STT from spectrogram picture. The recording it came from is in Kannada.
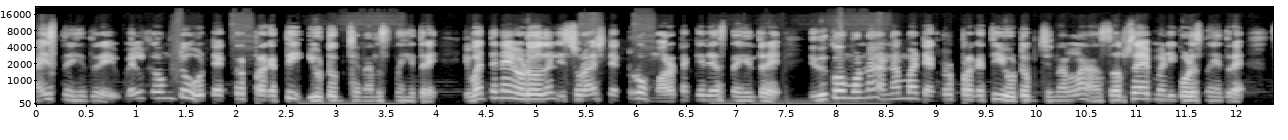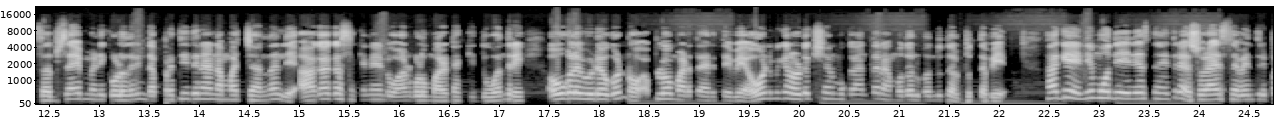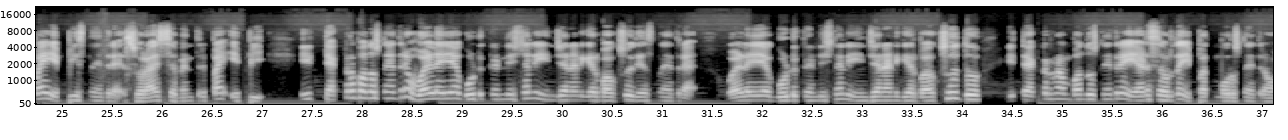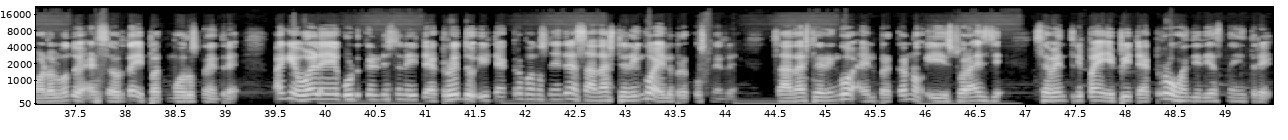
ಹೈ ಸ್ನೇಹಿತರೆ. Welcome to tractor Pragati YouTube channel ಸ್ನೇಹಿತರೆ. ಇವತ್ತಿನ ವಿಡಿಯೋದಲ್ಲಿ ಸುರಾಜ್ ಟ್ರ್ಯಾಕ್ಟರ್ ಮಾರಾಟಕ್ಕಿದೆ ಸ್ನೇಹಿತರೆ? ಇದಕ್ಕೂ ಮುನ್ನ ನಮ್ಮ ಟ್ರ್ಯಾಕ್ಟರ್ ಪ್ರಗತಿ ಯೂಟ್ಯೂಬ್ ಚಾನಲ್ನ ಸಬ್ಸ್ಕ್ರೈಬ್ ಮಾಡಿಕೊಳ್ಳಿ, ಸ್ನೇಹಿತರೆ. ಸಬ್ಸ್ಕ್ರೈಬ್ ಮಾಡಿಕೊಳ್ಳೋದ್ರಿಂದ ಪ್ರತಿದಿನ ನಮ್ಮ ಚಾನಲ್ನಲ್ಲಿ ಆಗಾಗ ಸೆಕೆಂಡ್ ಹ್ಯಾಂಡ್ ವಾಹನಗಳು ಮಾರಾಟಕ್ಕಿದ್ದು ಅಂದರೆ ಅವುಗಳ ವಿಡಿಯೋಗಳನ್ನು ಅಪ್ಲೋಡ್ ಮಾಡ್ತಾ ಇರ್ತೇವೆ. ಅವು ನಿಮಗೆ ನೋಟಿಫಿಕೇಶನ್ ಮುಖಾಂತರ ಮೊದಲು ಬಂದು ತಲುಪುತ್ತವೆ. ಹಾಗೆ ನಿಮ್ಮ ಮುಂದೆ ಇದೆ, ಸ್ನೇಹಿತರೆ Swaraj seven three five AP ಸ್ನೇಹಿತರೆ. Swaraj seven three five AP ಈ ಟ್ರ್ಯಾಕ್ಟರ್ ಬಂದು ಸ್ನೇಹಿತರೆ, ಒಳ್ಳೆಯ good condition engine and gear box ಇದೆ ಸ್ನೇಹಿತರೆ. ಒಳ್ಳೆಯ good condition engine and gear box ಇದ್ದು ಈ ಟ್ರ್ಯಾಕ್ಟರ್ ನಮ್ಮ ಬಂದು ಸ್ನೇಹಿತರೆ, ಎರಡ್ ಸಾವಿರದ ಇಪ್ಪತ್ತ್ ಮೂರು ಸ್ನೇಹಿತರೆ ಮಾಡಲ್ ಒಂದು ಎರಡ್ ಸಾವಿರದ ಇಪ್ಪತ್ತ್ ಮೂರು ಸ್ನೇಹಿತರೆ. ಹಾಗೆ ಒಳ್ಳೆಯ ಗುಡ್ ಕಂಡೀಷನ್ ಈ ಟ್ರ್ಯಾಕ್ಟರ್ ಇದ್ದು, ಈ ಟ್ರ್ಯಾಕ್ಟರ್ ಬಂದು ಸ್ನೇಹಿತರೆ, ಸಾದಾ ಸ್ಟೇರಿಂಗು ಐಲ್ ಬ್ರೇಕು ಸ್ನೇಹಿತರೆ. ಸಾದಾ ಸ್ಟೇರಿಂಗು ಐಲ್ ಬ್ರೇಕ್ ಅನ್ನು ಈ Swaraj seven three A AP tractor ಹೊಂದಿದೆ ಸ್ನೇಹಿತರೆ.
